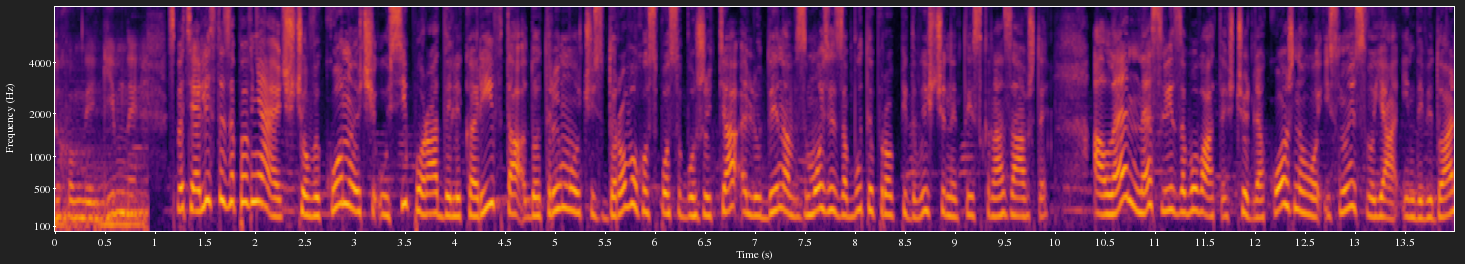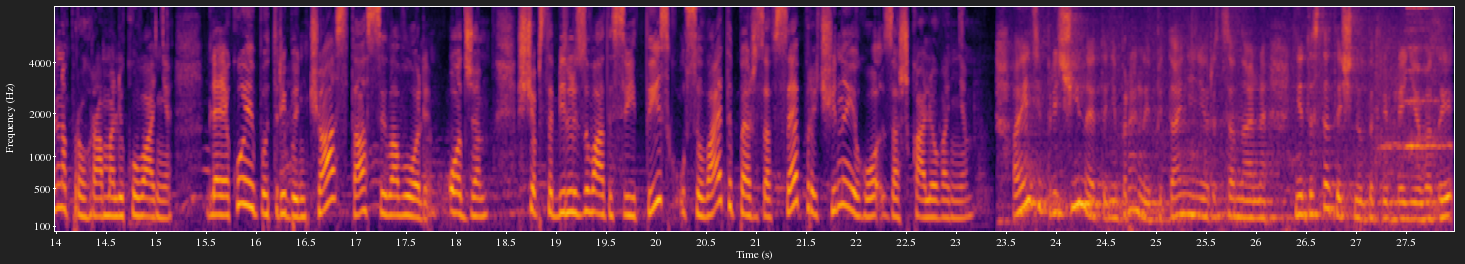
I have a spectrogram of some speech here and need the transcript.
духовные гимны. Спеціалісти запевняють, що виконуючи усі поради лікарів та дотримуючись здорового способу життя, людина в змозі забути про підвищений тиск назавжди. Але не слід забувати, що для кожного існує своя індивідуальна програма лікування, для якої потрібен час та сила волі. Отже, щоб стабілізувати свій тиск, усувайте перш за все причини його зашкалювання. А эти причины – это неправильное питание нерациональное, недостаточное употребление воды,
